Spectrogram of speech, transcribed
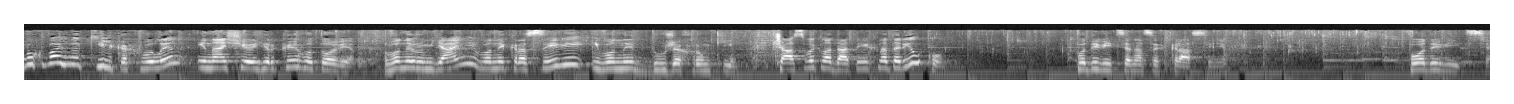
Буквально кілька хвилин, і наші огірки готові. Вони рум'яні, вони красиві і вони дуже хрумкі. Час викладати їх на тарілку. Подивіться на цих красенів. Подивіться.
